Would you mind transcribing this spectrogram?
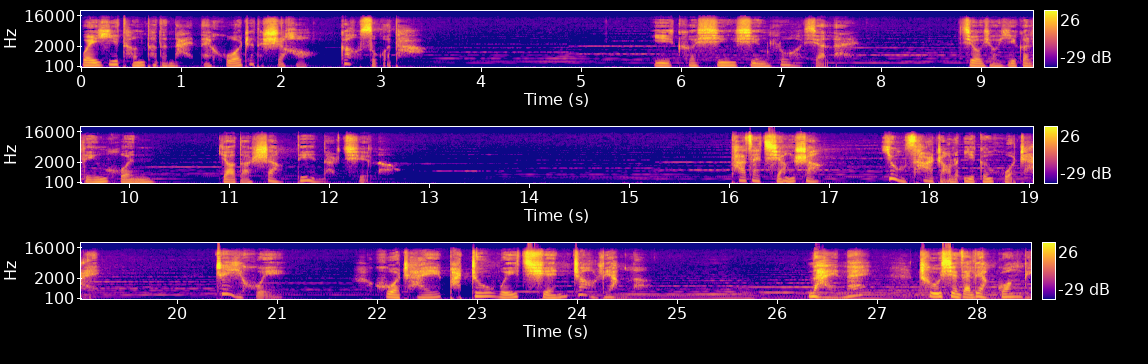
唯一疼她的奶奶活着的时候告诉过她，一颗星星落下来，就有一个灵魂要到上帝那儿去了。”他在墙上又擦着了一根火柴。这一回，火柴把周围全照亮了。奶奶出现在亮光里，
